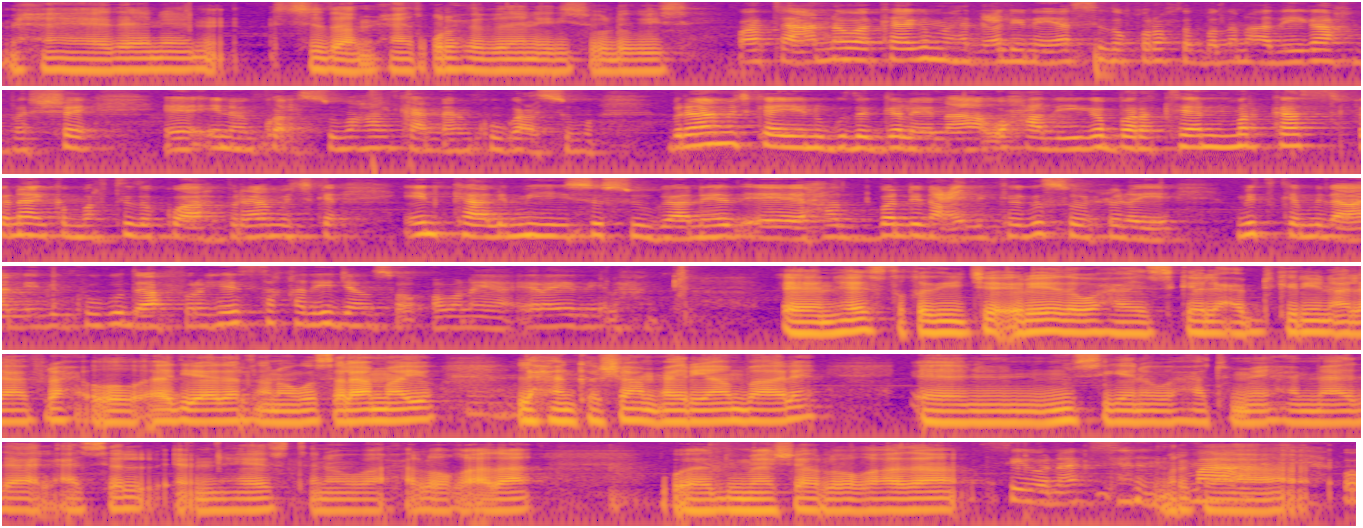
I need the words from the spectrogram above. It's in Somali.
maxay ahaydeen sida maxay ahayd quruxda badan idin soo dhaweysay waata anna waa kaaga mahad celinayaa sida quruxda badan aad iga aqbashay ee inaan ku casuumo halkaana aan kuga casuumo. Barnaamijka ayaynu gudagalaynaa waxaad iiga barateen markaas fanaanka martida ku ah barnaamijka in kaalimihiisa suugaaneed ee hadba dhinac idinkaga soo xulaya mid ka mid a aan idinkugu daafuro heesta khadiijaan soo qabanaya erayadii lahanka Een, heesta khadiijo ereyada waxaa iskale cabdikariin cali afrax oo aada iyo aad halkan uga salaamayo. Laxanka shaam ceryaan baa leh muusigana waxaa tumay xamaada alcasal heestana waxaa loo qaadaa waa dumaashaa loo qaadaa. Si wanaagsan. Marka- ma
